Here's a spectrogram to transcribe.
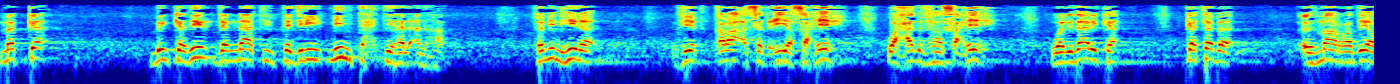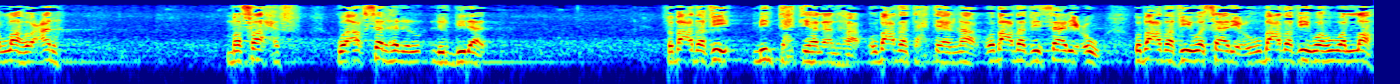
مكة بن كثير جنات تجري من تحتها الأنهار. فمن هنا في قراءة سبعية صحيح وحذفها صحيح. ولذلك كتب عثمان رضي الله عنه مصاحف وأرسلها للبلاد. فبعض في من تحتها الأنهار وبعض تحتها النار وبعض في سارعوا وبعض في وسارعوا وبعض في وهو الله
